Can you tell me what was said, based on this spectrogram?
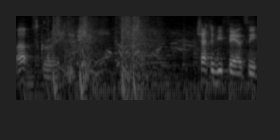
Oh, screw it. Try to be fancy.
